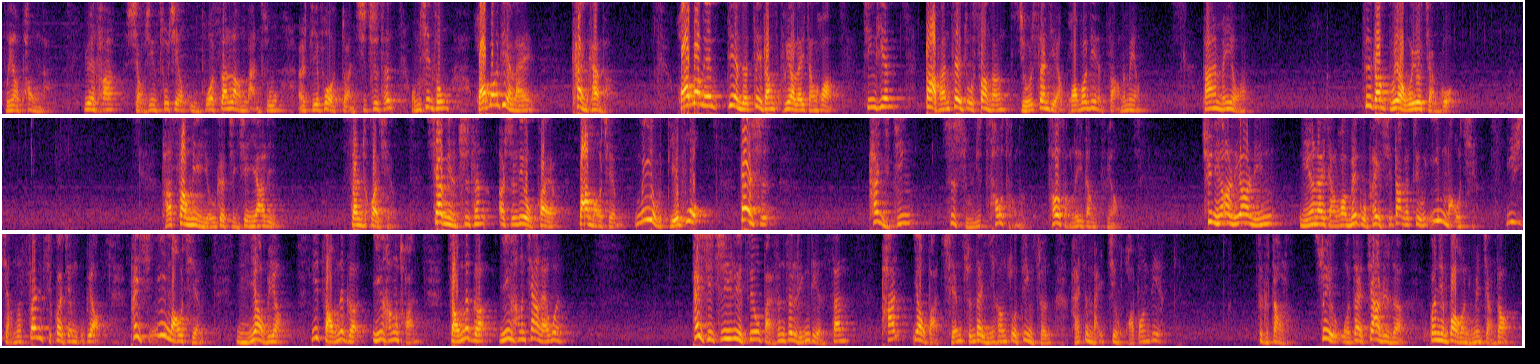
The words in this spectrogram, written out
不要碰了，因为它小心出现五波三浪满足而跌破短期支撑。我们先从华邦电来看一看吧。华邦联电的这档股票来讲的话，今天大盘再度上涨九十三点，华邦电涨了没有？当然没有啊。这档股票我有讲过，它上面有一个颈线压力三十块钱，下面支撑二十六块八毛钱，没有跌破，但是它已经。是属于超涨的、超涨的一档股票。去年二零二零年来讲的话，每股配息大概只有一毛钱。你去想说三几块钱股票配息一毛钱，你要不要？你找那个银行团，找那个银行家来问。配息收益率只有百分之零点三，他要把钱存在银行做定存，还是买进华邦店？这个道理。所以我在假日的关键报告里面讲到，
